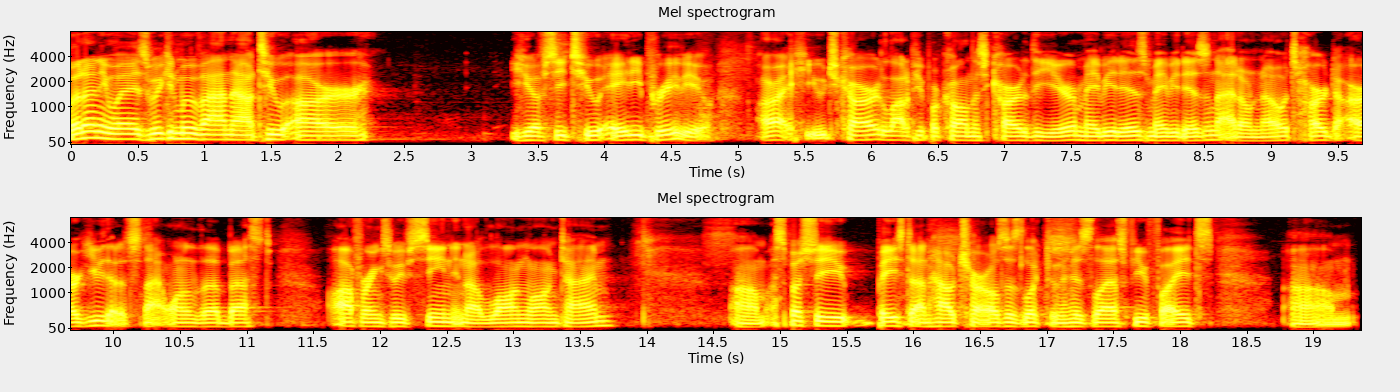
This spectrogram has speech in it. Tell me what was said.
But anyways, we can move on now to our UFC 280 preview. All right, huge card. A lot of people are calling this card of the year. Maybe it is, maybe it isn't. I don't know. It's hard to argue that it's not one of the best offerings we've seen in a long, long time. Um, especially based on how Charles has looked in his last few fights. Um,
